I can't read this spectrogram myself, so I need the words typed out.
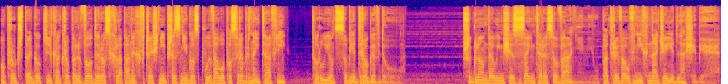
Oprócz tego kilka kropel wody rozchlapanych wcześniej przez niego spływało po srebrnej tafli, torując sobie drogę w dół. Przyglądał im się z zainteresowaniem i upatrywał w nich nadzieję dla siebie.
